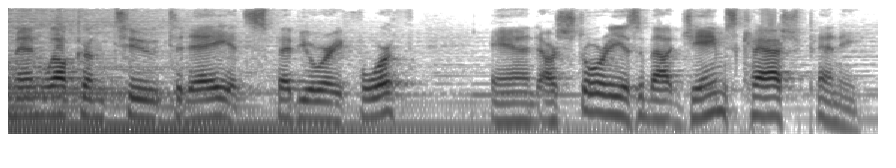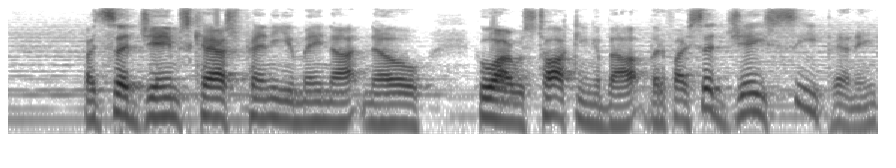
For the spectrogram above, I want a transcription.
Men. Welcome to today. It's February 4th, and our story is about James Cash Penney. If I said James Cash Penney, you may not know who I was talking about, but if I said J.C. Penney,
